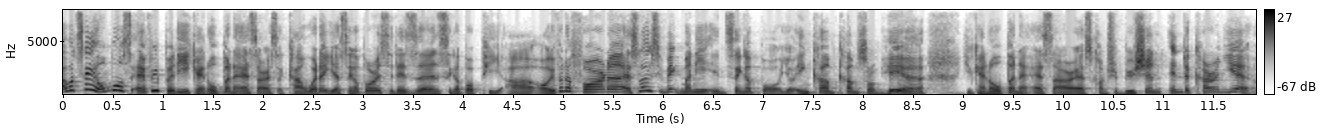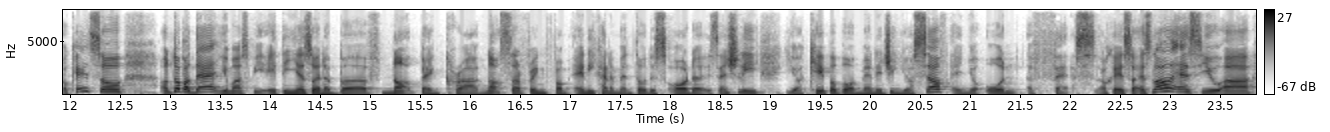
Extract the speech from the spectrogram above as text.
I would say almost everybody can open an SRS account, whether you're a Singaporean citizen, Singapore PR, or even a foreigner. As long as you make money in Singapore, your income comes from here, you can open an SRS contribution in the current year. Okay, so on top of that, you must be 18 years old and above, not bankrupt, not suffering from any kind of mental disorder. Essentially, you are capable of managing yourself and your own affairs. Okay, so as long as you are.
